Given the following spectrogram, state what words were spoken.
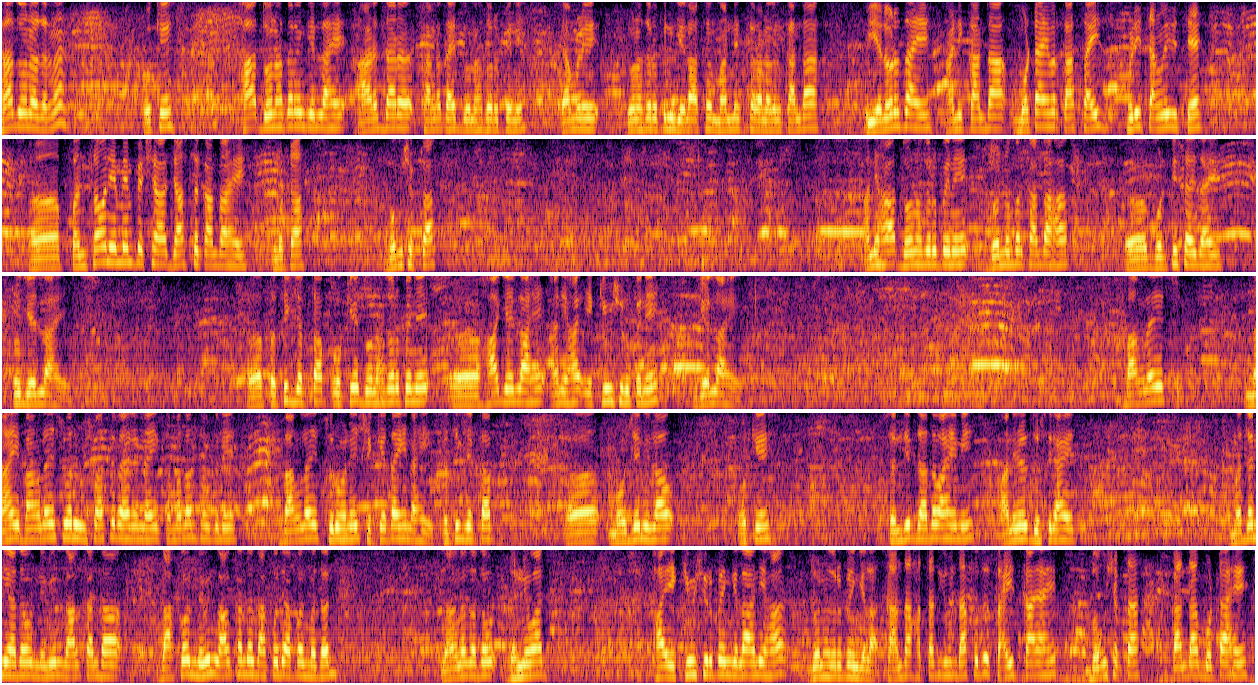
हा दोन हजार ना? ओके. हा दोन हजाराने गेला आहे. आडतदार सांगत आहेत दोन हजार रुपयाने. त्यामुळे दोन हजार रुपये गेला असं मान्यच करावं लागेल. कांदा येलोरच आहे आणि कांदा मोठा आहे बरं का. साईज थोडी चांगली दिसते. पंचावन्न एम एमपेक्षा जास्त कांदा आहे. मोठा. बघू शकता. आणि हा दोन हजार रुपयाने दोन नंबर कांदा हा अ, गोलटी साईज आहे. तो गेलेला आहे. प्रतीक जगताप ओके दोन हजार रुपयाने हा गेलेला आहे आणि हा एकवीसशे रुपयाने गेलेला आहे. बांगलादेश नाही बांगलादेशवर विश्वास राहिले नाही समाधान चौगले बांगलादेश सुरू होण्याची शक्यताही नाही. प्रतीक जगताप मौजे निलाव ओके. संदीप जाधव आहे मी अनिल दुसरे आहेत. मदन यादव नवीन लाल कांदा दाखव नवीन लाल कांदा दाखवू द्या आपण मदन. नाना जाधव धन्यवाद. हा एकवीसशे रुपये गेला आणि हा दोन हजार रुपये गेला. कांदा हातात घेऊन दाखवतो साईज काय आहे? बघू शकता कांदा मोठा आहे.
